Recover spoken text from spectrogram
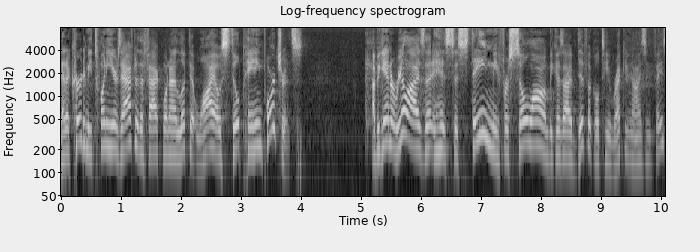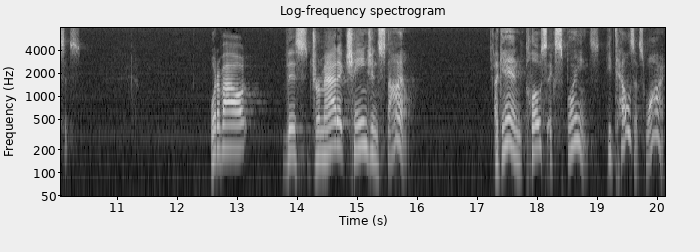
That occurred to me 20 years after the fact when I looked at why I was still painting portraits. I began to realize that it has sustained me for so long because I have difficulty recognizing faces. What about this dramatic change in style? Again, Close explains. He tells us why.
